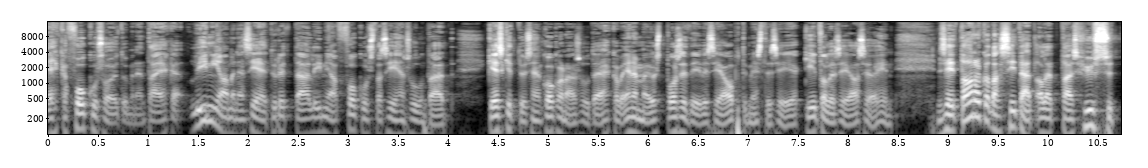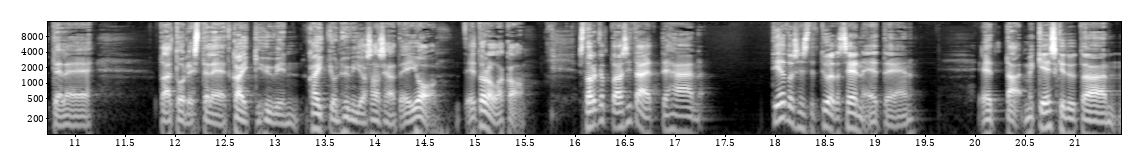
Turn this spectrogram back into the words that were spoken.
ehkä fokusoituminen tai ehkä linjaaminen siihen, että yrittää linjaa fokusta siihen suuntaan, että keskittyy siihen kokonaisuuteen ehkä enemmän just positiivisia, optimistisia ja kiitollisia asioihin, niin se ei tarkoita sitä, että alettaisiin hyssyttelee tai todistelee, että kaikki, hyvin, kaikki on hyvin, jos asiat ei ole. Ei todellakaan. Se tarkoittaa sitä, että tehdään tietoisesti työtä sen eteen, että me keskitytään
